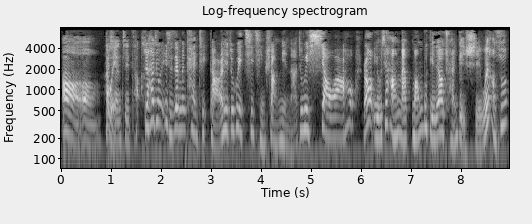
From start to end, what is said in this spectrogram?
哦哦，他喜欢 TikTok，所以他就会一直在那边看 TikTok，而且就会七情上面啊，就会笑啊，然后然后有些好像忙忙不迭的要传给谁，我想说，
